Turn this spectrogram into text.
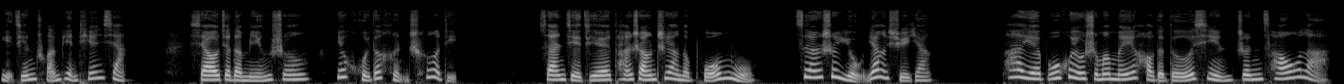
已经传遍天下，萧家的名声也毁得很彻底。三姐姐摊上这样的婆母，自然是有样学样，怕也不会有什么美好的德性贞操了。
